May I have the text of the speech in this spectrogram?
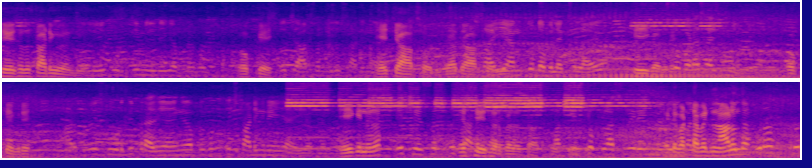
600 ਤੋਂ ਸਟਾਰਟਿੰਗ ਹੋ ਜਾਂਦੀ ਹੈ। ਇਹ ਕੁਰਤੀ ਮਿਲ ਜਾਏਗੀ ਆਪਣੇ ਕੋਲ। ਓਕੇ ਇਹ 400 ਰੁਪਏ ਤੋਂ ਸਟਾਰਟਿੰਗ ਆਏਗੀ ਇਹ 400 ਰੁਪਏ ਆ 400 ਸਾਈਜ਼ ਐਮ ਤੋਂ ਡਬਲ ਐਕਸਲ ਆਏਗਾ ਠੀਕ ਹੈ ਵੀਰੇ। ਇਸ ਤੋਂ ਬੜਾ ਸਾਈਜ਼ ਮਿਲ ਜਾਏਗਾ। ਓਕੇ ਵੀਰੇ। ਹਰ ਕੋਈ ਸੂਟ ਦੀ ਪ੍ਰਾਈਸ ਆਏਗੀ ਆਪਣੇ ਕੋਲ ਸਟਾਰਟਿੰਗ ਰੇਂਜ ਆਏਗੀ ਆਪਣੇ ਕੋਲ। ਇਹ ਕਿੰਨੇ ਦਾ? ਇਹ 600 ਰੁਪਏ ਇਹ 600 ਰੁਪਏ ਦਾ ਸਟਾਰਟ ਬਾਕੀ ਇਸ ਤੋਂ ਪਲੱਸ ਵੀ ਰੇਂਜ ਮਿਲ ਜਾਏਗੀ ਦੁਪੱਟਾ ਵਿੱਚ ਨਾਲ ਹੁੰਦਾ? ਪੂਰਾ ਪੂਰਾ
